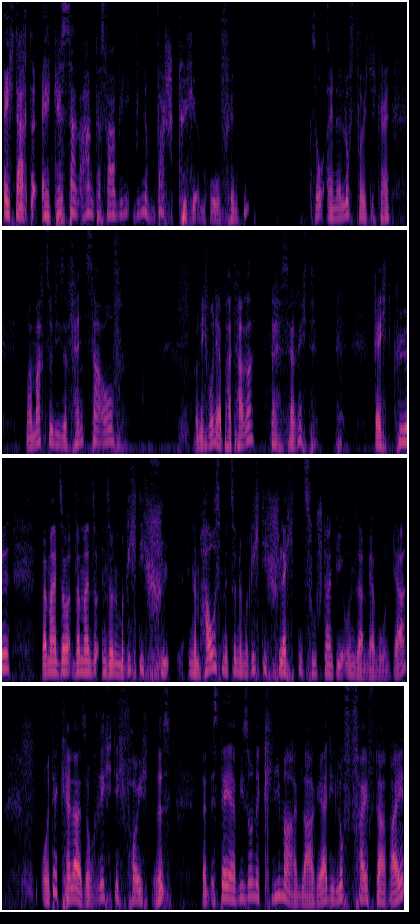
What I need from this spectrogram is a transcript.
Ich dachte, ey, gestern Abend, das war wie, wie eine Waschküche im Hof hinten so eine Luftfeuchtigkeit. Man macht so diese Fenster auf. Und ich wohne ja Patarre, da ist ja recht, recht kühl. Wenn man so, wenn man so in so einem richtig, in einem Haus mit so einem richtig schlechten Zustand wie unserem er wohnt, ja, und der Keller so richtig feucht ist, dann ist der ja wie so eine Klimaanlage, ja. Die Luft pfeift da rein,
